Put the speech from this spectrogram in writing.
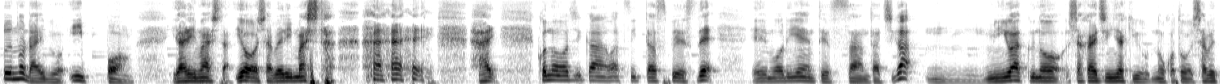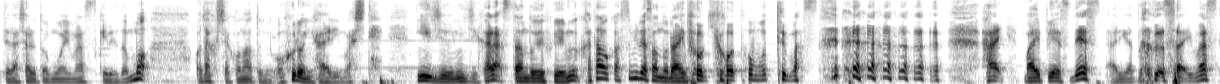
分のライブを1本やりました。よう喋りました。はい。はい。このお時間はツイッタースペースで、えー、森エンテスさんたちが、うん、魅惑の社会人野球のことを喋ってらっしゃると思いますけれども、私はこの後にお風呂に入りまして、22時からスタンド FM 片岡すみらさんのライブを聞こうと思ってます。はい。マイペースです。ありがとうございます。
